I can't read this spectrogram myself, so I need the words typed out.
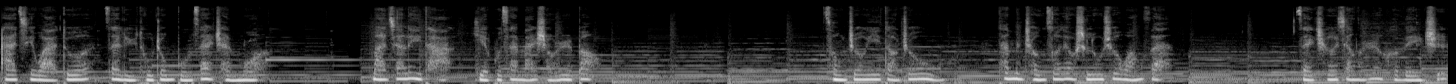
阿基瓦多在旅途中不再沉默，玛加丽塔也不再买手日报。从周一到周五，他们乘坐六十路车往返，在车厢的任何位置。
